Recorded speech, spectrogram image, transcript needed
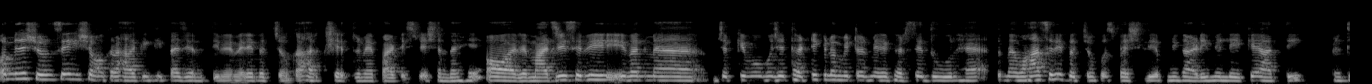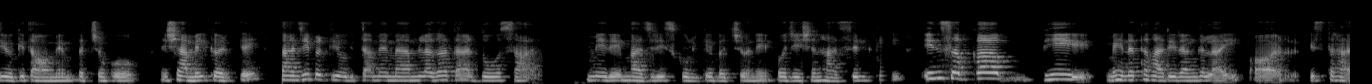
और मुझे शुरू से ही शौक रहा कि गीता जयंती में मेरे बच्चों का हर क्षेत्र में पार्टिसिपेशन रहे। और माजरी से भी इवन मैं, जबकि वो मुझे थर्टी किलोमीटर मेरे घर से दूर है तो मैं वहाँ से भी बच्चों को स्पेशली अपनी गाड़ी में लेके आती, प्रतियोगिताओं में बच्चों को शामिल करते। सांझी प्रतियोगिता में मैम लगातार दो साल मेरे माजरी स्कूल के बच्चों ने पोजीशन हासिल की। इन सब का भी मेहनत हमारी रंग लाई और इस तरह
